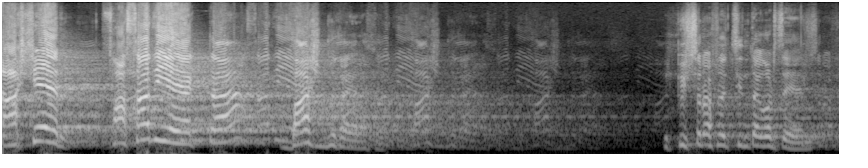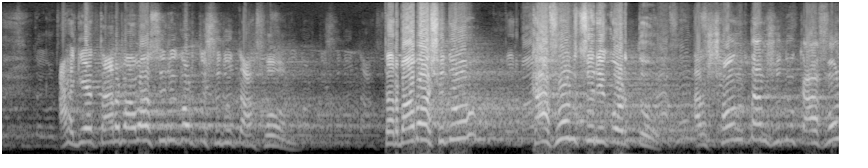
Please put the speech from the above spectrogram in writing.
লাশের ফাঁসা দিয়ে একটা বাঁশ ঢুকায় রাখে। পিছনে আপনি চিন্তা করছেন? আগে তার বাবা চুরি করতো শুধু কাফন। তার বাবা শুধু কাফন চুরি করত। আর সন্তান শুধু কাফন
